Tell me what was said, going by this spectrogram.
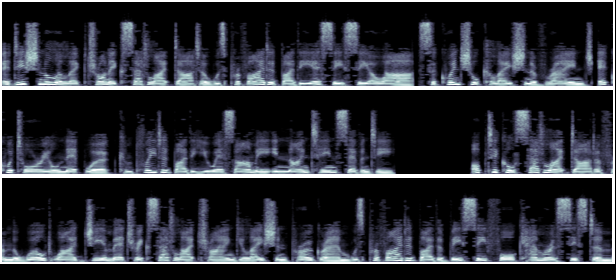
Additional electronic satellite data was provided by the SECOR sequential collation of range equatorial network completed by the U.S. Army in 1970. Optical satellite data from the Worldwide Geometric Satellite Triangulation Program was provided by the BC-4 camera system.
